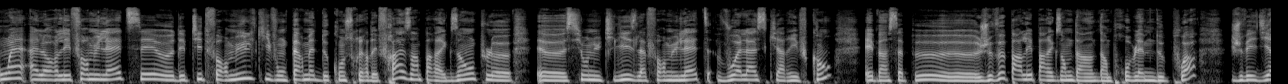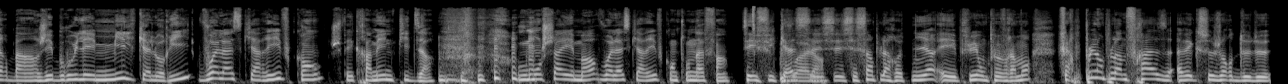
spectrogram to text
Ouais, alors les formulettes, c'est euh, des petites formules qui vont permettre de construire des phrases. Hein. Par exemple, euh, si on utilise la formulette "voilà ce qui arrive quand", eh ben ça peut. je veux parler par exemple d'un problème de poids. Je vais dire ben j'ai brûlé 1000 calories. Voilà ce qui arrive quand je fais cramer une pizza. ou mon chat est mort, voilà ce qui arrive quand on a faim. C'est efficace, voilà. c'est simple à retenir et puis on peut vraiment faire plein plein de phrases avec ce genre de, de,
